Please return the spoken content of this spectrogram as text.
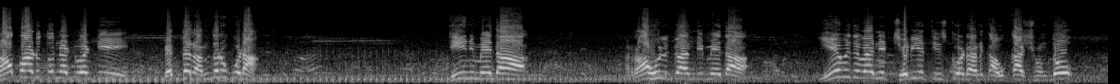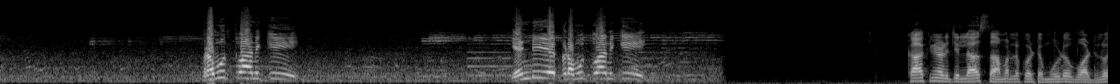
కాపాడుతున్నటువంటి పెద్దలందరూ కూడా దీని మీద రాహుల్ గాంధీ మీద ఏ విధమైన చర్య తీసుకోవడానికి అవకాశం ఉందో ప్రభుత్వానికి ఎన్డీఏ ప్రభుత్వానికి కాకినాడ జిల్లా సామర్లకోట మూడో వార్డులో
